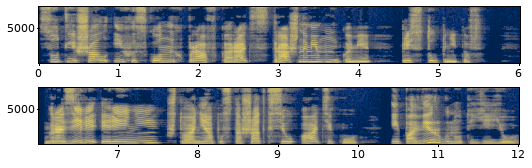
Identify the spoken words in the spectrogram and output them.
Суд лишал их исконных прав карать страшными муками преступников. Грозили Эринии, что они опустошат всю Атику и повергнут ее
